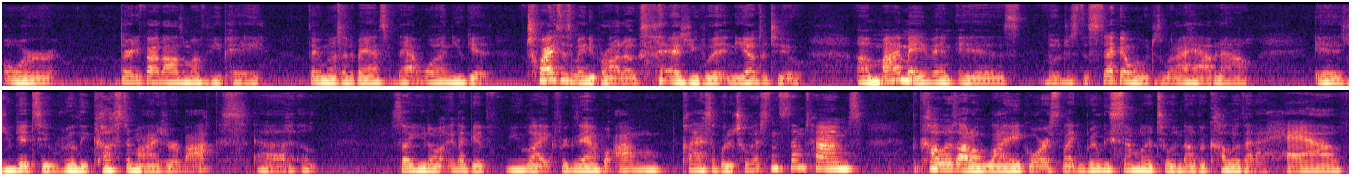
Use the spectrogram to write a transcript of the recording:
or $35 a month if you pay three months in advance. That one you get twice as many products as you would in the other two. Um, my Maven is just the second one, which is what I have now, is you get to really customize your box. Uh, so you don't, like if you like, for example, I'm classic with a twist and sometimes the colors I don't like or it's like really similar to another color that I have.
